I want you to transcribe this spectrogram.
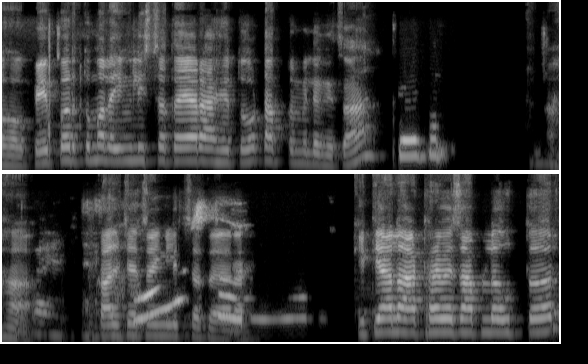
हो. पेपर तुम्हाला इंग्लिशचा तयार आहे तो. टाकतो मी लगेच हा. हा. कालच्याच इंग्लिशचा तयार आहे. किती आलं? अठराव्याचं आपलं उत्तर?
